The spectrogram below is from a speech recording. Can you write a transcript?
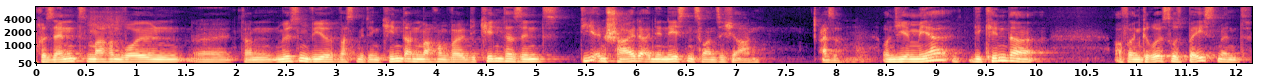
präsent machen wollen, äh, dann müssen wir was mit den Kindern machen, weil die Kinder sind die Entscheider in den nächsten 20 Jahren. Also, und je mehr die Kinder auf ein größeres Basement,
